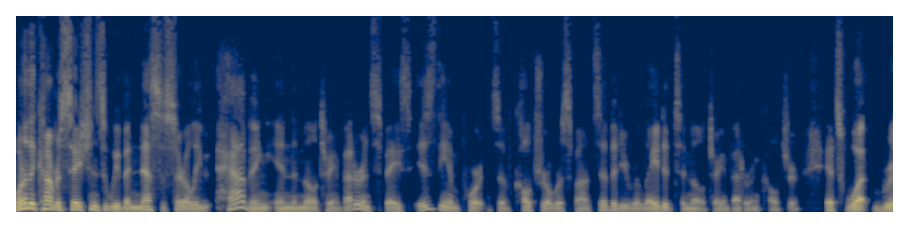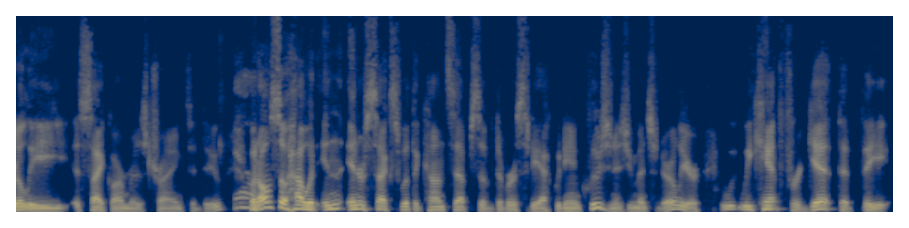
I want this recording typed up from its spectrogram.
One of the conversations that we've been necessarily really having in the military and veteran space is the importance of cultural responsivity related to military and veteran culture. It's what really Psych Armor is trying to do, yeah. but also how it in, intersects with the concepts of diversity, equity, and inclusion. As you mentioned earlier, we, we can't forget that the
